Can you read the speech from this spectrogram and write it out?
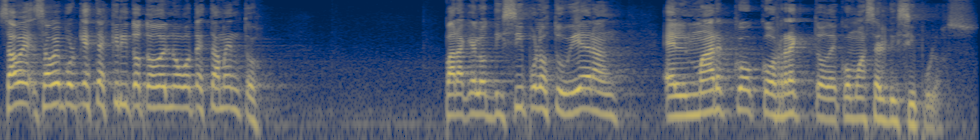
¿Sabe, ¿Sabe por qué está escrito todo el Nuevo Testamento? Para que los discípulos tuvieran el marco correcto de cómo hacer discípulos.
